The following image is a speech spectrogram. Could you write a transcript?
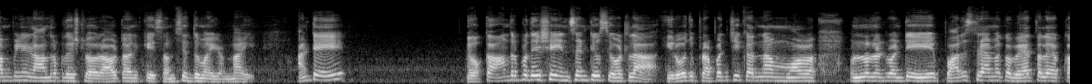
కంపెనీలు ఆంధ్రప్రదేశ్లో రావడానికి సంసిద్ధమై ఉన్నాయి. అంటే ఒక ఆంధ్రప్రదేశే ఇన్సెంటివ్స్ ఇవ్వట్ల? ఈరోజు ప్రపంచీకరణ ఉన్నటువంటి పారిశ్రామికవేత్తల యొక్క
